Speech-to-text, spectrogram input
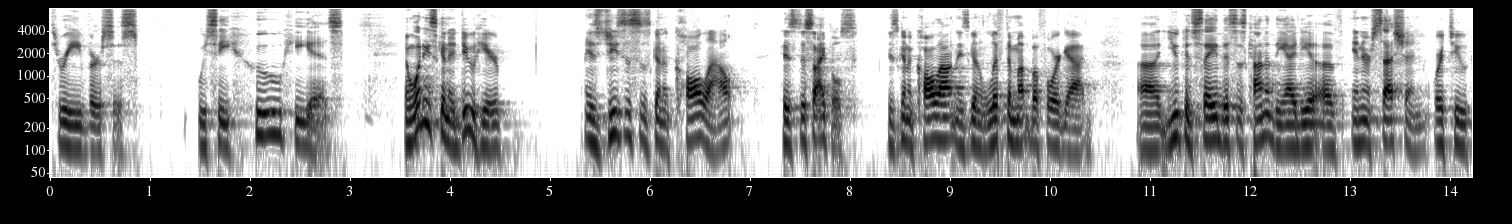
three verses. We see who he is. And what he's going to do here is Jesus is going to call out his disciples. He's going to call out and he's going to lift them up before God. Uh, you could say this is kind of the idea of intercession or to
